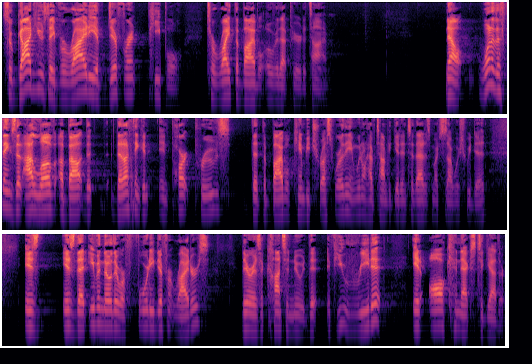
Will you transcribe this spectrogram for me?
So God used a variety of different people to write the Bible over that period of time. Now, one of the things that I love about that, that I think in, in part proves that the Bible can be trustworthy, and we don't have time to get into that as much as I wish we did, is, is that even though there were 40 different writers, there is a continuity. That if you read it, it all connects together.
